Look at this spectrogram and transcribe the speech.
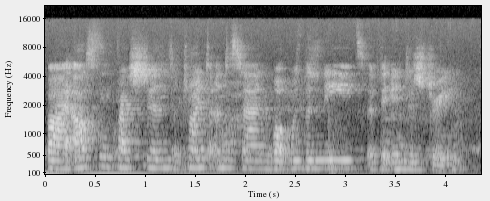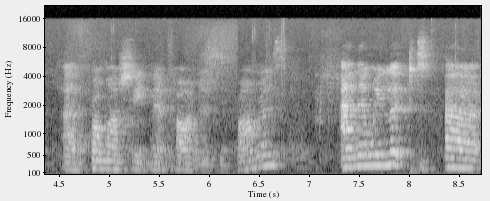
by asking questions and trying to understand what were the needs of the industry uh, from our SheepNet partners and farmers. And then we looked, uh,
